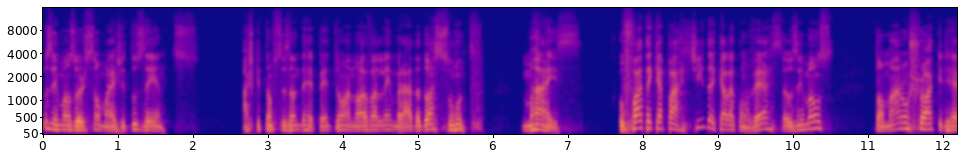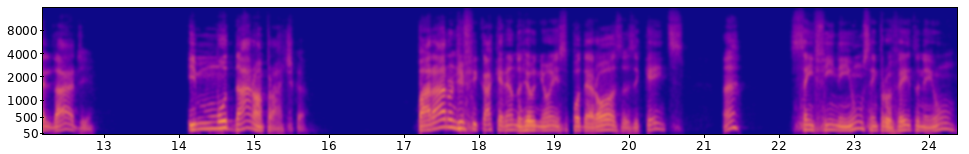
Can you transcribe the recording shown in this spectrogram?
Os irmãos hoje são mais de 200. Acho que estão precisando, de repente, de uma nova lembrada do assunto. Mas o fato é que, a partir daquela conversa, os irmãos tomaram um choque de realidade e mudaram a prática. Pararam de ficar querendo reuniões poderosas e quentes, né? sem fim nenhum, sem proveito nenhum,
